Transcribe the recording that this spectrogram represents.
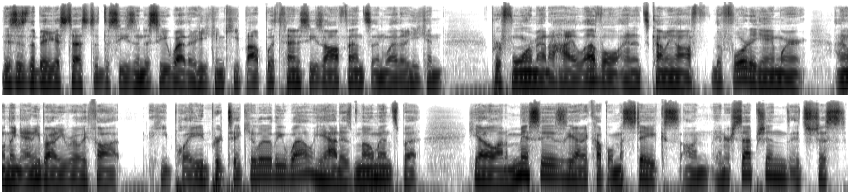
this is the biggest test of the season to see whether he can keep up with Tennessee's offense and whether he can perform at a high level. And it's coming off the Florida game where I don't think anybody really thought he played particularly well. He had his moments, but he had a lot of misses. He had a couple mistakes on interceptions. It's just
